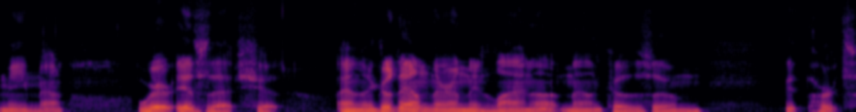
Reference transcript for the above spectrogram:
me, man. Where is that shit? And they go down there and they line up, man, because um, it hurts.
